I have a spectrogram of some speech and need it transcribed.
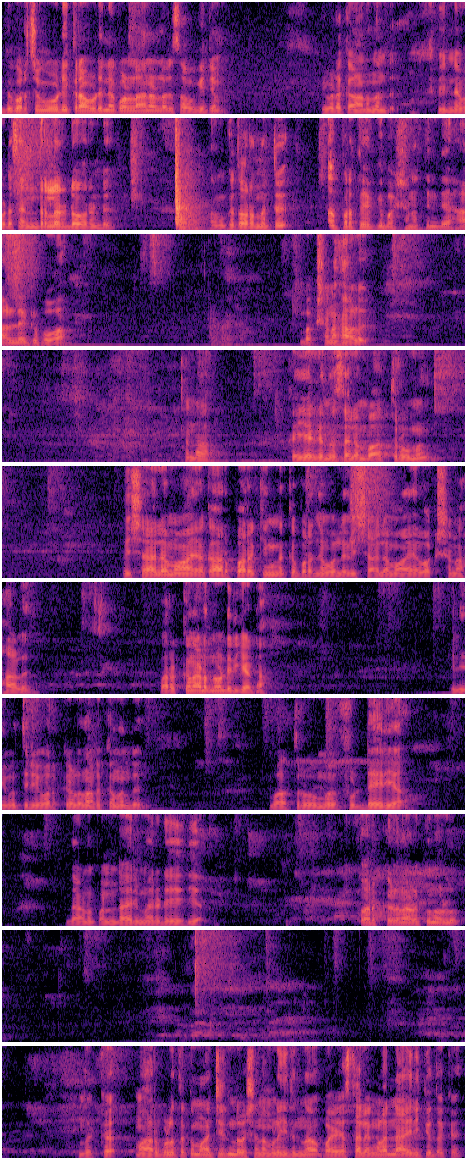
ഇത് കുറച്ചും കൂടി ക്രൗഡിനെ കൊള്ളാനുള്ളൊരു സൗകര്യം ഇവിടെ കാണുന്നുണ്ട്. പിന്നെ ഇവിടെ സെൻട്രലൊരു ഡോറുണ്ട് നമുക്ക് തുറന്നിട്ട് അപ്പുറത്തേക്ക് ഭക്ഷണത്തിന്റെ ഹാളിലേക്ക് പോവാം. ഭക്ഷണ ഹാൾ. കണ്ടോ? കൈയകുന്ന സ്ഥലം ബാത്റൂം വിശാലമായ കാർ പാർക്കിംഗ് എന്നൊക്കെ പറഞ്ഞ പോലെ വിശാലമായ ഭക്ഷണ ഹാൾ. വർക്ക് നടന്നുകൊണ്ടിരിക്കട്ടോ ഇനിയും ഒത്തിരി വർക്കുകൾ നടക്കുന്നുണ്ട്. ബാത്റൂം ഫുഡ് ഏരിയ ഇതാണ് പണ്ടാരിമാരുടെ ഏരിയ വർക്കുകൾ നടക്കുന്നുള്ളൂ. ഇതൊക്കെ മാർബിളത്തൊക്കെ മാറ്റിയിട്ടുണ്ട്. പക്ഷേ നമ്മൾ ഇരുന്ന പഴയ സ്ഥലങ്ങൾ തന്നെ ആയിരിക്കും ഇതൊക്കെ.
